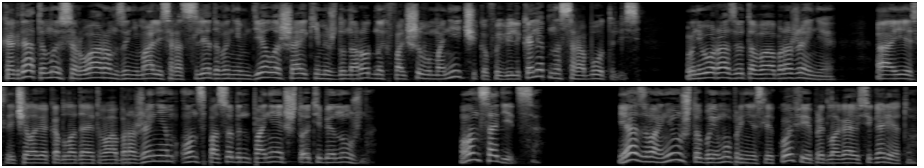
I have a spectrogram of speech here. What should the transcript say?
Когда-то мы с Руаром занимались расследованием дела шайки международных фальшивомонетчиков и великолепно сработались. У него развито воображение, а если человек обладает воображением, он способен понять, что тебе нужно. Он садится, я звоню, чтобы ему принесли кофе и предлагаю сигарету.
